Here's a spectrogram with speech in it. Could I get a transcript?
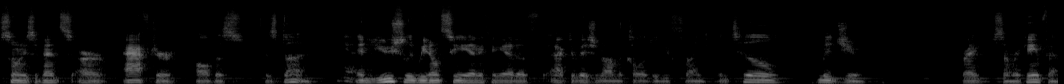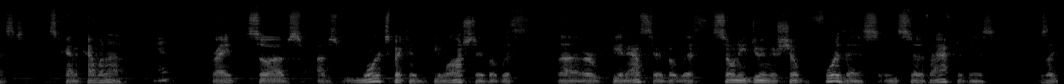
Sony's events are after all this is done. Yeah. And usually we don't see anything out of Activision on the Call of Duty front until mid June, right? Summer Game Fest is kind of coming up. Yeah. Right. So I was I was more expecting it to be launched there, but with uh, or be announced there, but with Sony doing their show before this instead of after this, I was like,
